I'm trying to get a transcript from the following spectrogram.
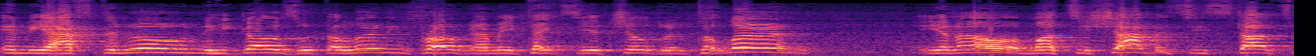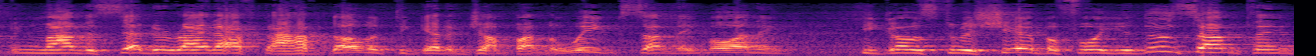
In the afternoon, he goes with the learning program. He takes your children to learn. You know, Motzei Shabbos, he starts being Seder right after Havdalah to get a jump on the week. Sunday morning, he goes to a shiur before you do something.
